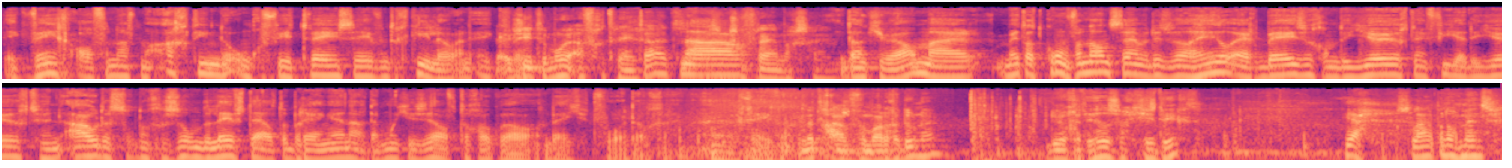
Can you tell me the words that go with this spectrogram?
Ik weeg al vanaf mijn achttiende ongeveer 72 kilo. En ik u ziet er mooi afgetraind uit, nou, als ik zo vrij mag zijn. Dankjewel, maar met dat convenant zijn we dus wel heel erg bezig... om de jeugd en via de jeugd hun ouders tot een gezonde leefstijl te brengen. Nou, daar moet je zelf toch ook wel een beetje het voordeel uh, geven. En dat gaan we vanmorgen doen, hè? De deur gaat heel zachtjes dicht. Ja. Slapen nog mensen?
